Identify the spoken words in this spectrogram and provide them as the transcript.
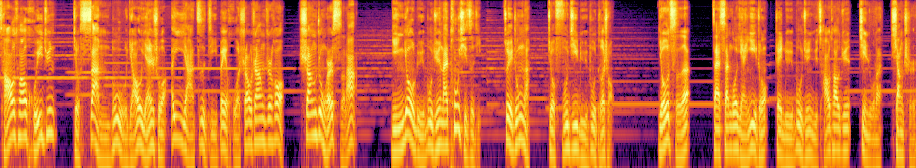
曹操回军就散布谣言说：“哎呀，自己被火烧伤之后伤重而死了。”引诱吕布军来偷袭自己，最终呢就伏击吕布得手。由此，在《三国演义》中，这吕布军与曹操军进入了相持。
